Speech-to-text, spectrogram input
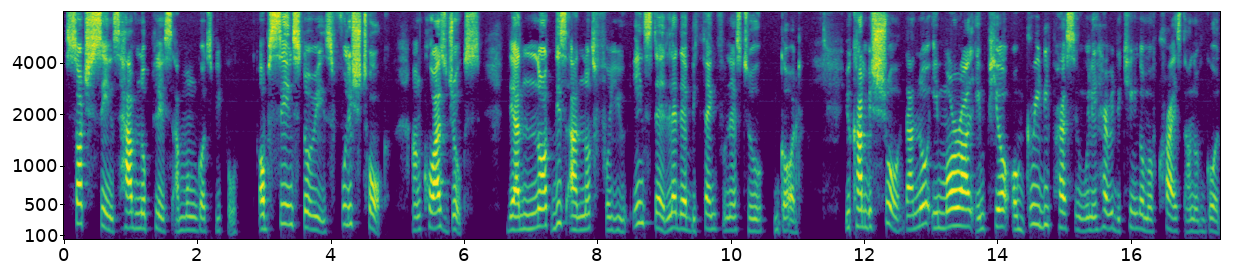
Such sins have no place among God's people. Obscene stories, foolish talk, and coarse jokes, they are not, these are not for you. Instead, let there be thankfulness to God. You can be sure that no immoral, impure, or greedy person will inherit the kingdom of Christ and of God.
